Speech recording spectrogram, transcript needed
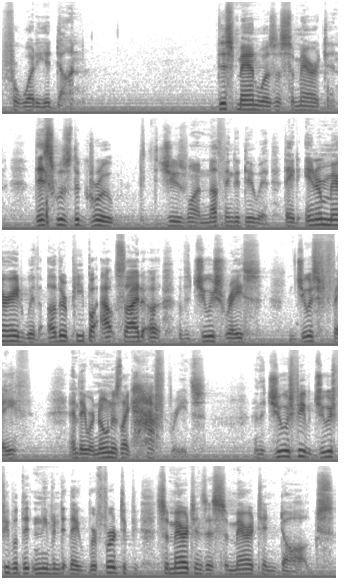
for what he had done. This man was a Samaritan. This was the group that the Jews wanted nothing to do with. They'd intermarried with other people outside of the Jewish race, the Jewish faith, and they were known as like half breeds. And the Jewish people, Jewish people didn't even, they referred to Samaritans as Samaritan dogs,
